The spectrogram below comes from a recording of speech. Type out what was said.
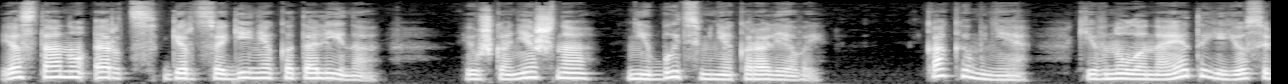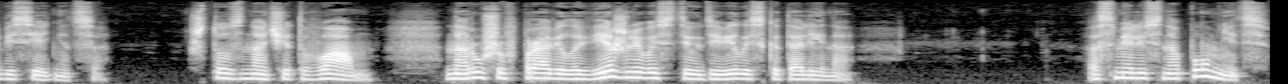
я стану эрцгерцогиня Каталина, и уж, конечно, не быть мне королевой. Как и мне, кивнула на это ее собеседница. Что значит «вам»? Нарушив правила вежливости, удивилась Каталина. Осмелюсь напомнить,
